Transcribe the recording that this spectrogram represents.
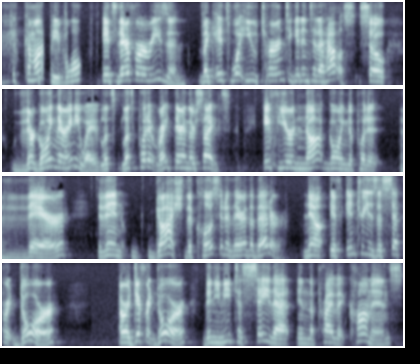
Come on, people. It's there for a reason. Like it's what you turn to get into the house. So they're going there anyway. Let's let's put it right there in their sights if you're not going to put it there, then gosh, the closer to there, the better. Now, if entry is a separate door or a different door, then you need to say that in the private comments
